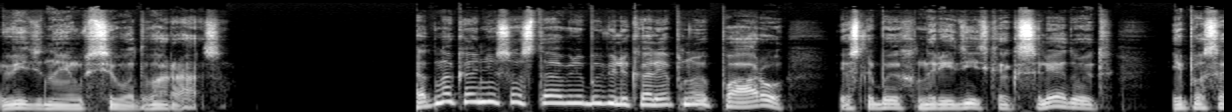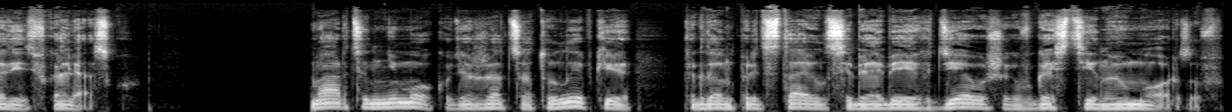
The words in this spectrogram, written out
виденной им всего два раза. Однако они составили бы великолепную пару, если бы их нарядить как следует и посадить в коляску. Мартин не мог удержаться от улыбки, когда он представил себе обеих девушек в гостиную Морзов.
